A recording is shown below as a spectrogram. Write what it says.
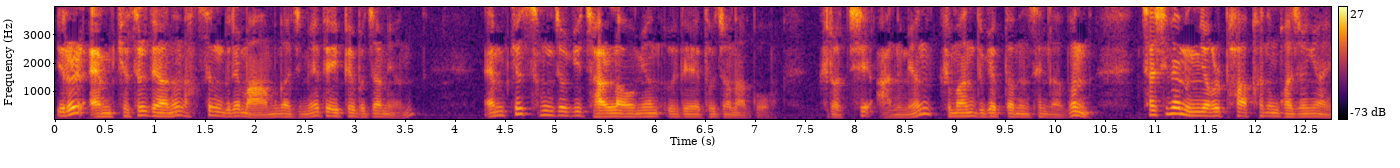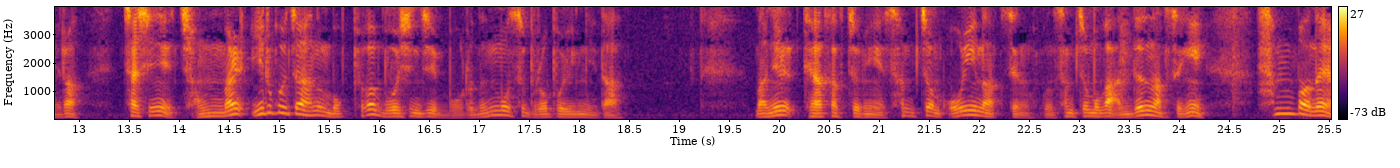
이를 MCAT을 대하는 학생들의 마음가짐에 대입해 보자면 MCAT 성적이 잘 나오면 의대에 도전하고 그렇지 않으면 그만두겠다는 생각은 자신의 능력을 파악하는 과정이 아니라 자신이 정말 이루고자 하는 목표가 무엇인지 모르는 모습으로 보입니다. 만일 대학 학점이 3.5인 학생 혹은 3.5가 안 되는 학생이 한 번에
